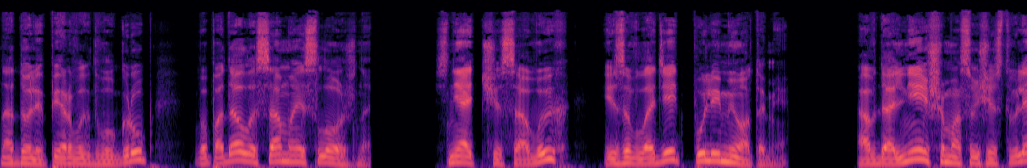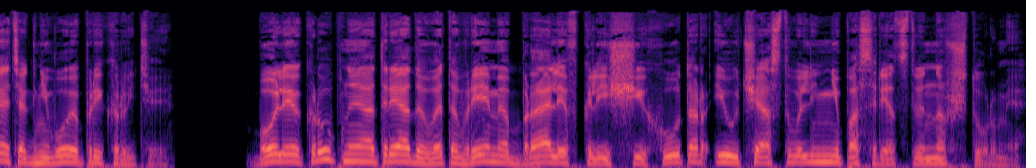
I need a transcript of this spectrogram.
На долю первых двух групп выпадало самое сложное — снять часовых и завладеть пулеметами, а в дальнейшем осуществлять огневое прикрытие. Более крупные отряды в это время брали в клещи хутор и участвовали непосредственно в штурме.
